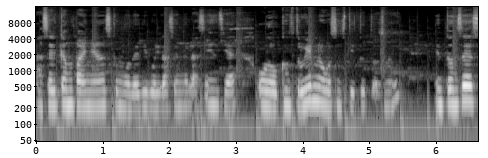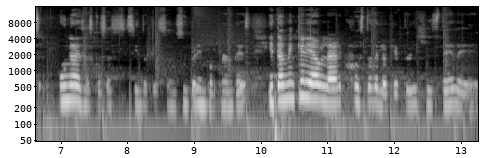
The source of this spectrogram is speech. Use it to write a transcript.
hacer campañas como de divulgación de la ciencia o construir nuevos institutos, ¿no? Entonces, una de esas cosas siento que son súper importantes. Y también quería hablar justo de lo que tú dijiste de,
